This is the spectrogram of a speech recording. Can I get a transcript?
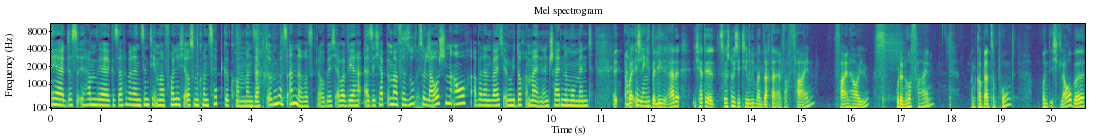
Ja, das haben wir gesagt, aber dann sind die immer völlig aus dem Konzept gekommen. Man sagt irgendwas anderes, glaube ich. Aber wir, also ich habe immer versucht zu lauschen auch, aber dann war ich irgendwie doch immer in entscheidenden Moment. Äh, Aber ich, ich Abgelenkt. überlege gerade, ich hatte zwischendurch die Theorie, man sagt dann einfach fine, fine, how are you? Oder nur fine und kommt dann zum Punkt. Und ich glaube,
